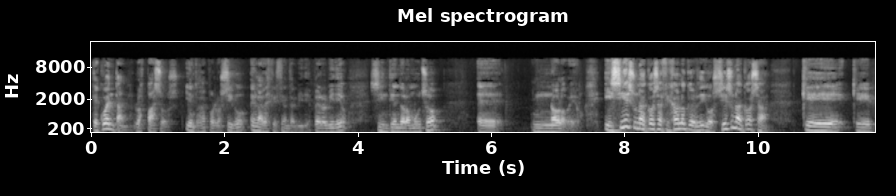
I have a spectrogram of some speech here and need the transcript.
te cuentan los pasos y entonces pues los sigo en la descripción del vídeo. Pero el vídeo, sintiéndolo mucho, eh, no lo veo. Y si es una cosa, fijaos lo que os digo, si es una cosa que, que,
